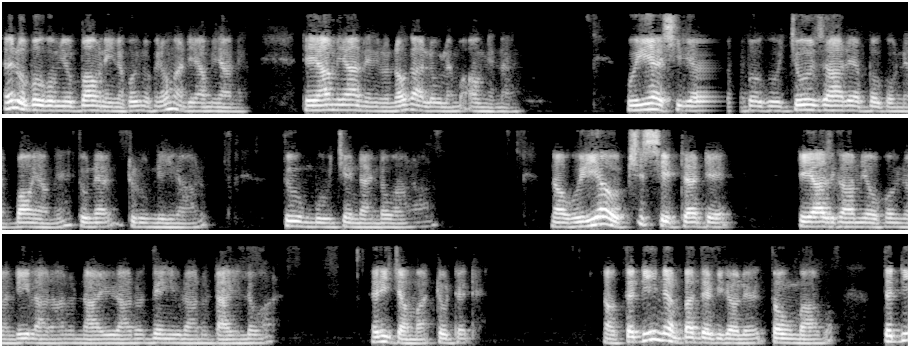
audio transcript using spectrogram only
အဲ့လိုပုဂ္ဂိုလ်မျိုးပေါင်းနေတယ်ဘုန်းကြီးတို့ဘယ်တော့မှတရားမရနိုင် တရားမရနိုင်လို့လောကလုံးလည်းမအောင်မြင်နိုင်ဝိရိယရှိတဲ့ပုဂ္ဂိုလ်ကြိုးစားတဲ့ပုဂ္ဂိုလ်နဲ့ပေါင်းရမယ်သူနဲ့တူတူနေတာတို့သူ့မူကျင့်တိုင်းလုပ်ရတာနောက်ဝိရိယကိုဖြစ်စေတတ်တဲ့တရားစကားမျိုးဘုန်းကြီးတို့လေးလာတာတို့နာယူတာတို့သင်ယူတာတို့ဒါတွေလုပ်ရတယ်အဲ့ဒီကြောင့်မှတုတ်တက်တယ်နောက်တတိနဲ့ပတ်သက်ပြီးတော့လည်း၃ပါးပေါ့တတိ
